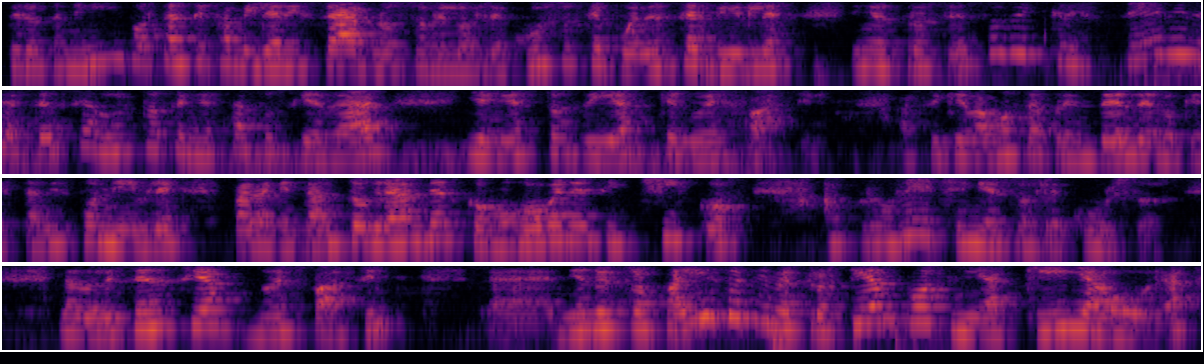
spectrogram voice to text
pero también es importante familiarizarnos sobre los recursos que pueden servirles en el proceso de crecer y de hacerse adultos en esta sociedad y en estos días que no es fácil. Así que vamos a aprender de lo que está disponible para que tanto grandes como jóvenes y chicos aprovechen esos recursos. La adolescencia no es fácil, eh, ni en nuestros países, ni en nuestros tiempos, ni aquí y ahora,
